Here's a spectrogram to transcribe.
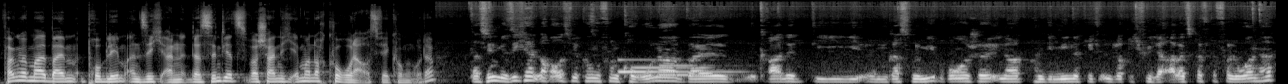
Fangen wir mal beim Problem an sich an. Das sind jetzt wahrscheinlich immer noch Corona-Auswirkungen, oder? Das sind mir sicher noch Auswirkungen von Corona, weil gerade die ähm, Gastronomiebranche in der Pandemie natürlich unglaublich viele Arbeitskräfte verloren hat.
